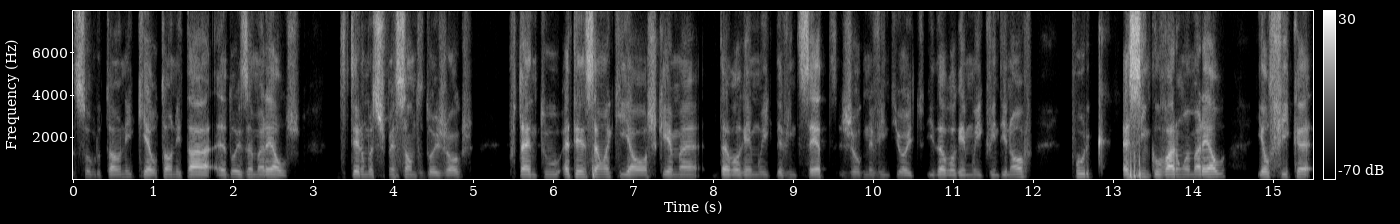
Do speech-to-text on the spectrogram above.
sobre o Tony, que é o Tony está a dois amarelos de ter uma suspensão de dois jogos Portanto, atenção aqui ao esquema Double Game Week da 27, jogo na 28 e Double Game Week 29, porque assim que levar um amarelo, ele fica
